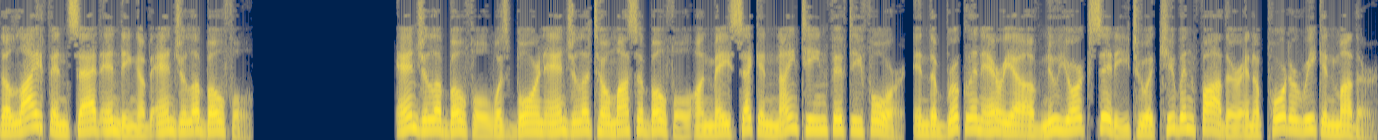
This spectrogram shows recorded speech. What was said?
The Life and Sad Ending of Angela Bofill Angela Bofill was born Angela Tomasa Bofill on May 2, 1954, in the Brooklyn area of New York City to a Cuban father and a Puerto Rican mother.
